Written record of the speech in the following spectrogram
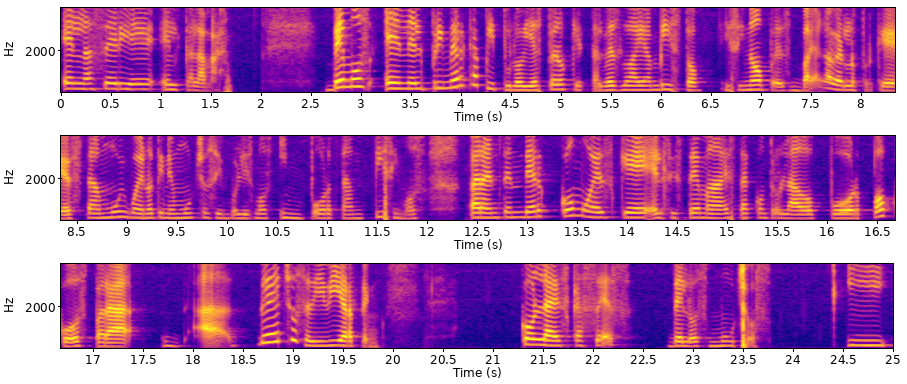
en la serie El Calamar. Vemos en el primer capítulo, y espero que tal vez lo hayan visto, y si no, pues vayan a verlo porque está muy bueno, tiene muchos simbolismos importantísimos para entender cómo es que el sistema está controlado por pocos para, ah, de hecho, se divierten con la escasez de los muchos. Y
